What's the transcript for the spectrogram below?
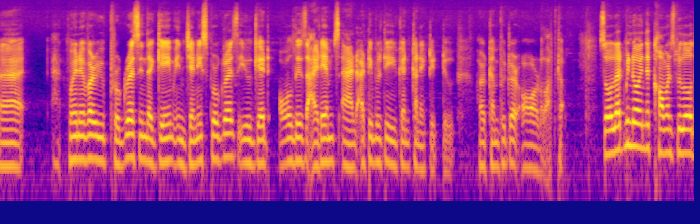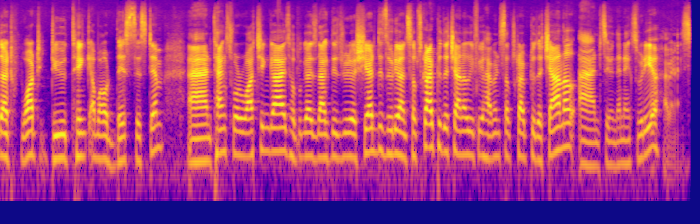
uh, whenever you progress in the game in Jenny's progress you get all these items and ultimately you can connect it to her computer or laptop. So let me know in the comments below that what do you think about this system. And thanks for watching guys. Hope you guys like this video. Share this video and subscribe to the channel if you haven't subscribed to the channel. And see you in the next video. Have a nice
